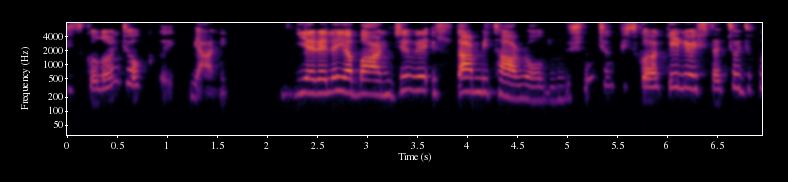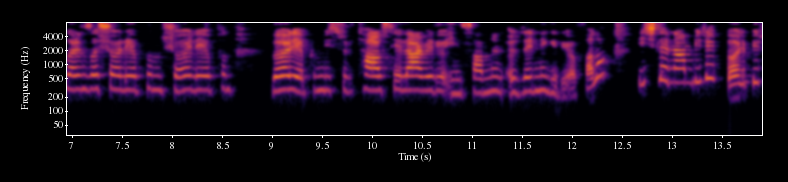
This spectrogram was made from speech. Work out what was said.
psikoloğun çok yani yerele yabancı ve üstten bir tavrı olduğunu düşünüyorum. Çünkü psikolog geliyor işte çocuklarınıza şöyle yapın, şöyle yapın, böyle yapın bir sürü tavsiyeler veriyor. insanların özeline giriyor falan. İçlerinden biri böyle bir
